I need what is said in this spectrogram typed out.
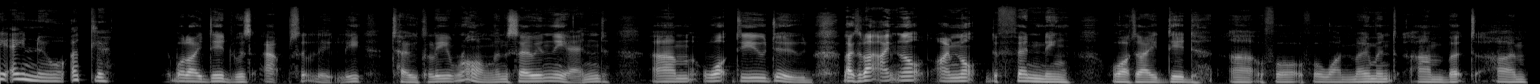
í einu og öllu. what I did was absolutely, totally wrong. And so, in the end, um, what do you do? Like I said, I, am not, I'm not defending what I did uh, for for one moment, um, but um,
